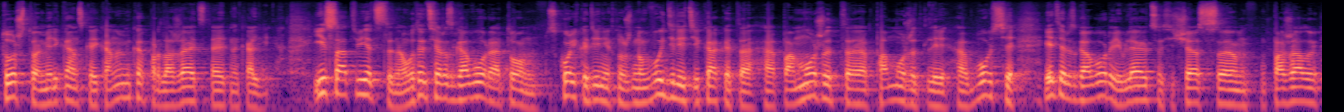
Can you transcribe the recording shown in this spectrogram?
то, что американская экономика продолжает стоять на коленях. И, соответственно, вот эти разговоры о том, сколько денег нужно выделить и как это э, поможет, э, поможет ли вовсе, эти разговоры являются сейчас, пожалуй,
